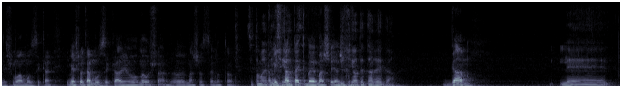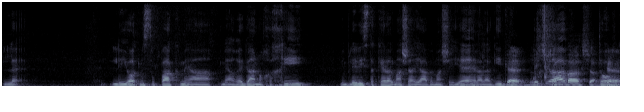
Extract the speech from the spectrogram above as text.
לשמוע מוזיקה, אם יש לו את המוזיקה, הוא מאושר, זה מה שעושה לו טוב. זאת אומרת, לחיות... המסתפק במה שיש לחיות לו. את הרגע. גם. ל... ל... להיות מסופק מה, מהרגע הנוכחי, מבלי להסתכל על מה שהיה ומה שיהיה, אלא להגיד, כן, עכשיו, בעכשיו, טוב כן,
